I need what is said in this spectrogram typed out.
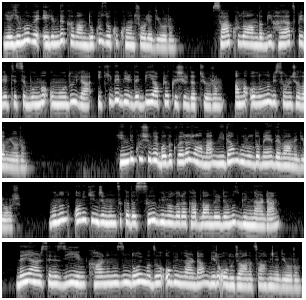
Yayımı ve elimde kalan dokuz oku kontrol ediyorum. Sağ kulağımda bir hayat belirtisi bulma umuduyla ikide birde bir yaprak ışırdatıyorum ama olumlu bir sonuç alamıyorum. Hindi kuşu ve balıklara rağmen midem guruldamaya devam ediyor. Bunun 12. mıntıkada sığ gün olarak adlandırdığımız günlerden, ne yerseniz yiyin karnınızın doymadığı o günlerden biri olacağını tahmin ediyorum.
